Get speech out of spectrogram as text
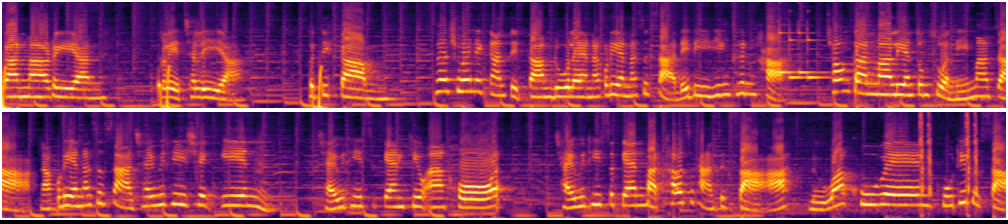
การมาเรียน เกรดเฉลี่ย พฤติกรรม เพื่อช่วยในการติดตามดูแลนักเรียนนักศึกษาได้ดียิ่งขึ้นค่ะ ช่องการมาเรียนตรงส่วนนี้มาจากนักเรียนนักศึกษาใช้วิธีเช็คอิน ใช้วิธีสแกน QR code ใช้วิธีสแกนบัตรเข้าสถานศึกษา หรือว่าครูเวรครูที่ปรึกษา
